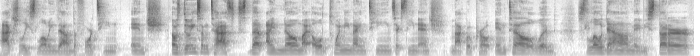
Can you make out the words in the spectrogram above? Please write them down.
actually slowing down the 14 inch. I was doing some tasks that I know my old 2019 16 inch MacBook Pro Intel would slow down, maybe stutter,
